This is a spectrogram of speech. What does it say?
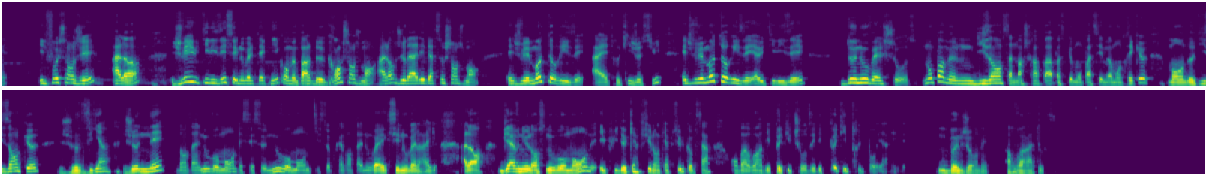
il faut changer. Alors, je vais utiliser ces nouvelles techniques. On me parle de grands changements. Alors, je vais aller vers ce changement et je vais m'autoriser à être qui je suis et je vais m'autoriser à utiliser de nouvelles choses. Non pas me disant ça ne marchera pas parce que mon passé m'a montré que, mais en disant que je viens, je nais dans un nouveau monde et c'est ce nouveau monde qui se présente à nous avec ses nouvelles règles. Alors, bienvenue dans ce nouveau monde et puis de capsule en capsule, comme ça, on va avoir des petites choses et des petits trucs pour y arriver. Une bonne journée. Au revoir à tous.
